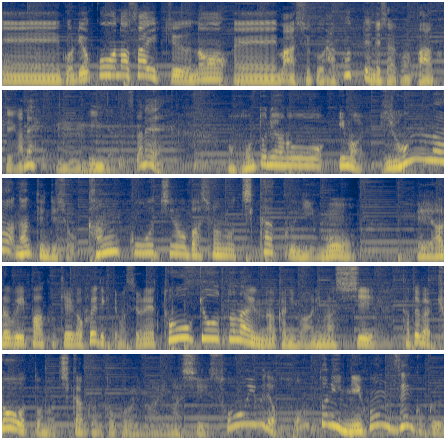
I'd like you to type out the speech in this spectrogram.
えーこう旅行の最中の、えーまあ、宿泊っていうんでしたらこのパーク系がねうん。いいんじゃないですかね。本当にあの今いろんななんて言うんでしょう観光地の場所の近くにも、えー RV パーク系が増えてきてますよね。東京都内の中にもありますし例えば京都の近くのところにもありますしそういう意味で本当に日本全国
